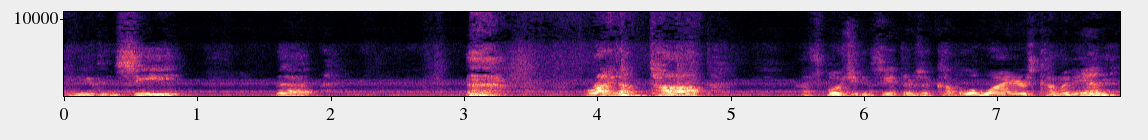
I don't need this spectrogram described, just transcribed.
And you can see that right up top, I suppose you can see it, there's a couple of wires coming in.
